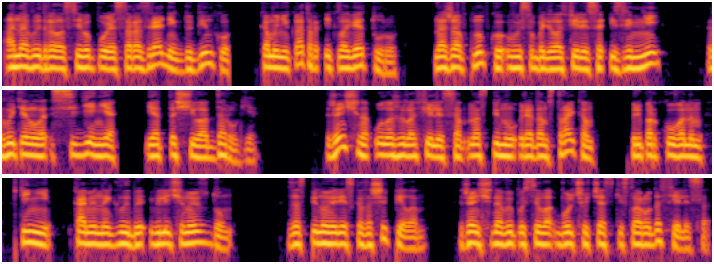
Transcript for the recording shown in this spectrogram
Она выдрала с его пояса разрядник, дубинку, коммуникатор и клавиатуру. Нажав кнопку, высвободила Фелиса из ремней, вытянула с сиденья и оттащила от дороги. Женщина уложила Фелиса на спину рядом с трайком, припаркованным в тени каменной глыбы величиной с дом. За спиной резко зашипела. Женщина выпустила большую часть кислорода Фелиса.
